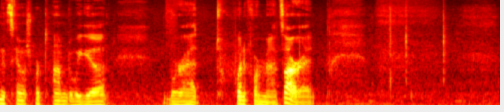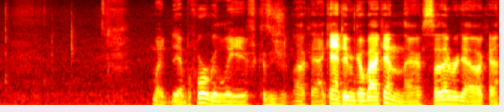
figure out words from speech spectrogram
Let's see how much more time do we got. We're at 24 minutes. All right. Wait, yeah, before we leave, because okay, I can't even go back in there, so there we go, okay.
